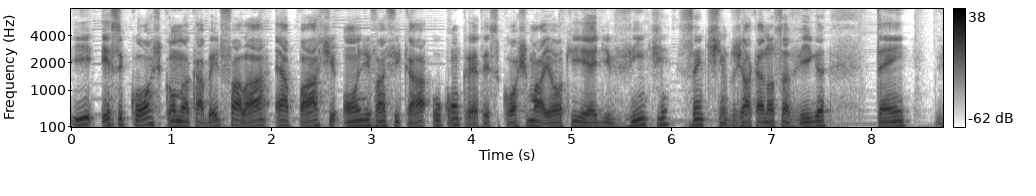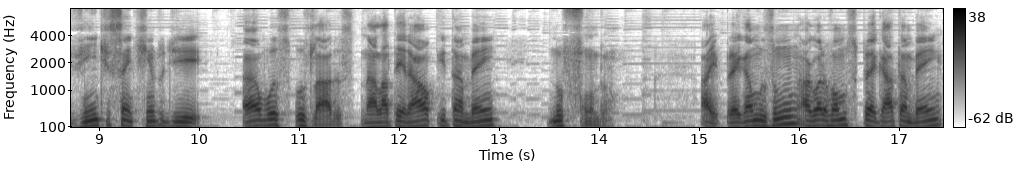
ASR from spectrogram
E esse corte, como eu acabei de falar, é a parte onde vai ficar o concreto. Esse corte maior que é de 20 centímetros, já que a nossa viga tem 20 centímetros de ambos os lados, na lateral e também no fundo. Aí, pregamos um, agora vamos pregar também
